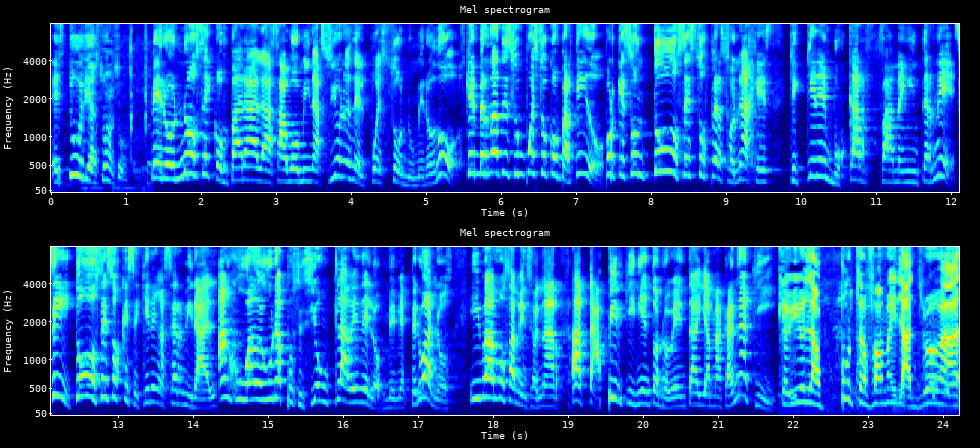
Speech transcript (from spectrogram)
Estudia, Sonso. Pero no se compara a las abominaciones del puesto número 2, que en verdad es un puesto compartido, porque son todos estos personajes que quieren buscar fama en internet. Sí, todos esos que se quieren hacer viral han jugado en una posición clave de los memes peruanos. Y vamos a mencionar a Tapir 590 y a Makanaki. Que vive la puta fama y la droga.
